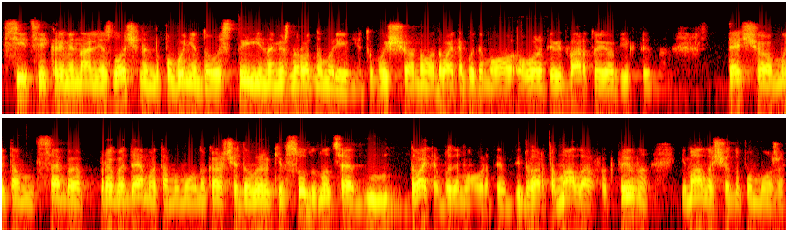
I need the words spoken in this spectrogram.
всі ці кримінальні злочини ми повинні довести і на міжнародному рівні, тому що ну давайте будемо говорити відверто і об'єктивно. Те, що ми там в себе приведемо, там умовно кажучи, до вироків суду, ну це давайте будемо говорити відверто, мало ефективно і мало що допоможе.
